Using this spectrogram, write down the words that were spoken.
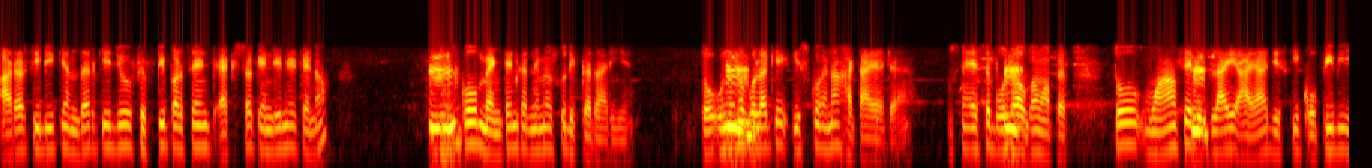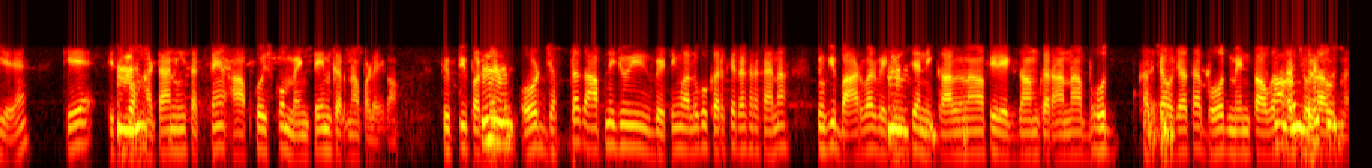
आरआरसीबी के अंदर की जो 50 परसेंट एक्स्ट्रा कैंडिडेट है ना हम्म। उसको मेंटेन करने में उसको दिक्कत आ रही है। तो उन्होंने हम्म। बोला कि इसको है ना हटाया जाए। उसने ऐसे बोला होगा वहाँ पर। तो वहाँ से हम्म। रिप्लाई आया जिसकी कॉपी भी है कि इसको हम्म। हटा नहीं सकते हैं आपको इसको मेंटेन करना पड़ेगा। फिफ्टी हम्म। परसेंट और जब तक आपने जो ये वेटिंग वालों को करके रख रखा है ना क्योंकि बार बार वैकेंसियाँ निकालना फिर एग्ज़ाम कराना बहुत खर्चा हो जाता है बहुत मैन पावर हाँ, खर्च होता है उसमें।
